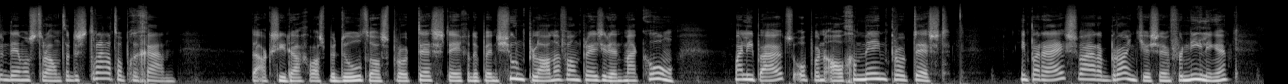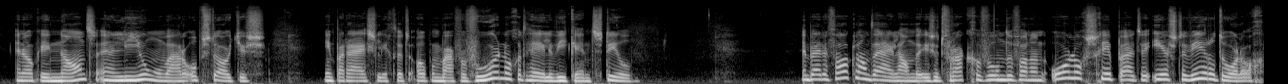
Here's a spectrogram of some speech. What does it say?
700.000 demonstranten de straat op gegaan. De actiedag was bedoeld als protest tegen de pensioenplannen van president Macron... maar liep uit op een algemeen protest. In Parijs waren brandjes en vernielingen... en ook in Nantes en Lyon waren opstootjes. In Parijs ligt het openbaar vervoer nog het hele weekend stil. En bij de Falklandeilanden is het wrak gevonden van een oorlogsschip uit de Eerste Wereldoorlog.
